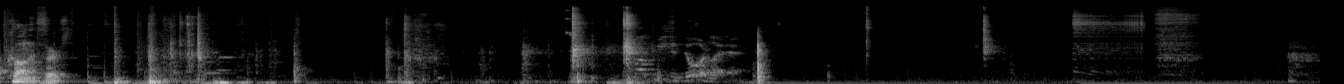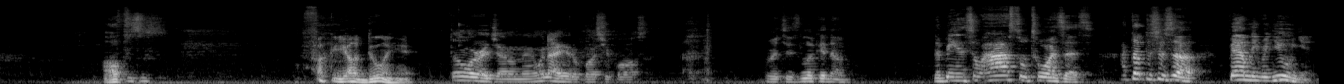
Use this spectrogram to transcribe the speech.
Not without calling first. the door like? Officers? fuck are y'all doing here? Don't worry, gentlemen. We're not here to bust your balls. Richards, look at them. They're being so hostile towards us. I thought this was a family reunion.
